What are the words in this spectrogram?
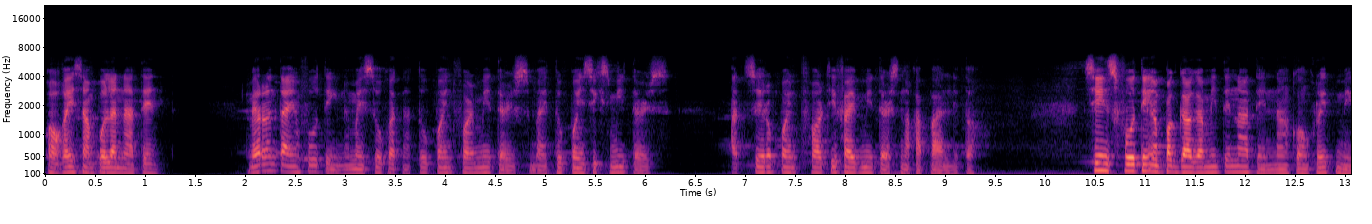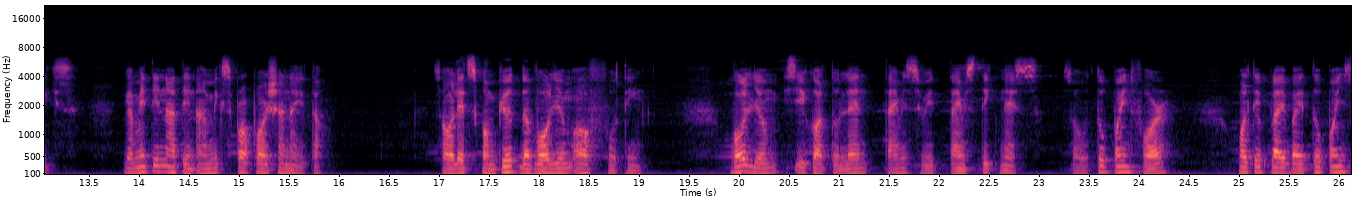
Okay, sampulan natin. Meron tayong footing na may sukat na 2.4 meters by 2.6 meters at 0.45 meters na kapal nito. Since footing ang paggagamitin natin ng concrete mix, gamitin natin ang mix proportion na ito. So let's compute the volume of footing. Volume is equal to length times width times thickness. So 2.4 multiply by 2.6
